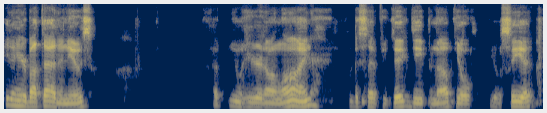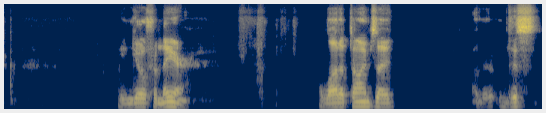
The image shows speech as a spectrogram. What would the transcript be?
You didn't hear about that in the news. You'll hear it online. Like I said, if you dig deep enough, you'll you'll see it. You can go from there. A lot of times I this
